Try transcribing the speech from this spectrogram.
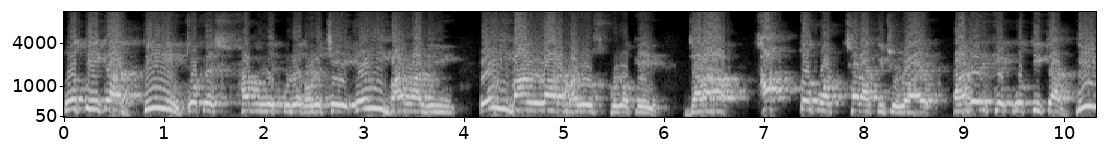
প্রতিটা দিন চোখের সামনে তুলে ধরেছে এই বাঙালি, এই বাংলার মানুষগুলোকে। যারা স্বার্থপর ছাড়া কিছু নয়, তাদেরকে প্রতিটা দিন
